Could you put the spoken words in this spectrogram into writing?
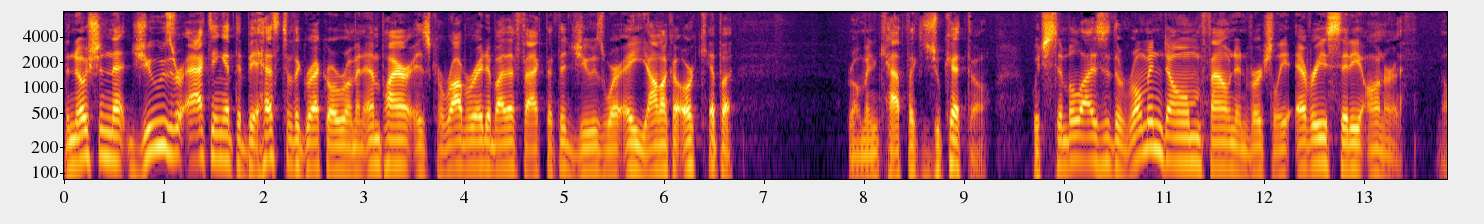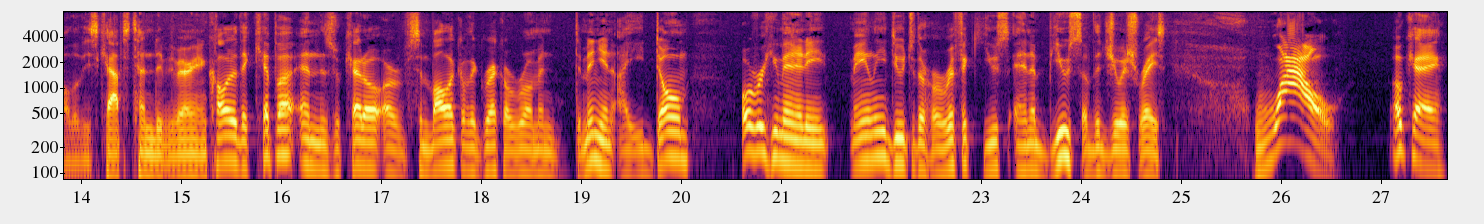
The notion that Jews are acting at the behest of the Greco-Roman Empire is corroborated by the fact that the Jews wear a yarmulke or kippah, Roman Catholic zucchetto, which symbolizes the Roman dome found in virtually every city on earth. Although these caps tend to vary in color, the kippah and the zucchetto are symbolic of the Greco-Roman dominion, i.e., dome over humanity, mainly due to the horrific use and abuse of the Jewish race. Wow. Okay.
